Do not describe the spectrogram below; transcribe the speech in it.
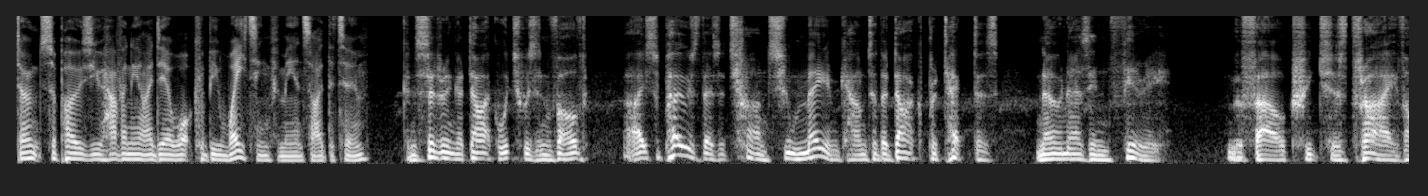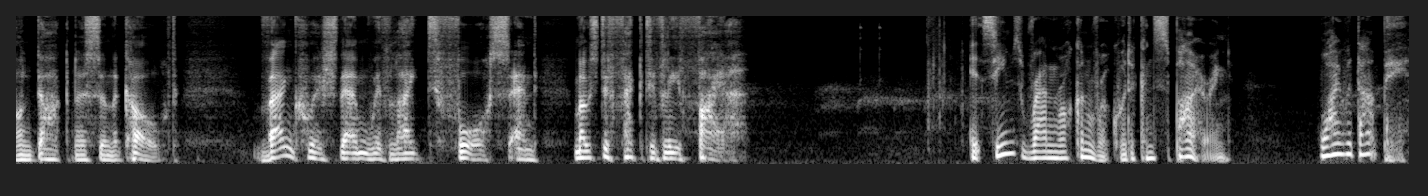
Don't suppose you have any idea what could be waiting for me inside the tomb? Considering a Dark Witch was involved, I suppose there's a chance you may encounter the Dark Protectors, known as Inferi. The foul creatures thrive on darkness and the cold. Vanquish them with light, force, and, most effectively, fire. It seems Ranrock and Rookwood are conspiring. Why would that be?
